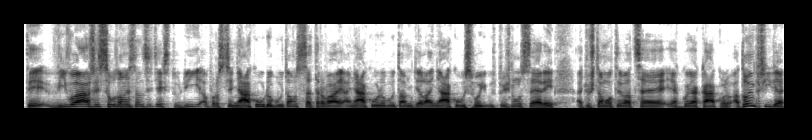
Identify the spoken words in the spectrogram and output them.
ty vývojáři jsou zaměstnanci těch studií a prostě nějakou dobu tam setrvají a nějakou dobu tam dělají nějakou svoji úspěšnou sérii, ať už ta motivace je jako jakákoliv. A to mi přijde,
